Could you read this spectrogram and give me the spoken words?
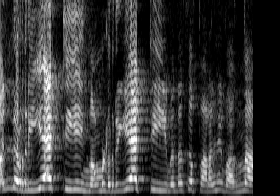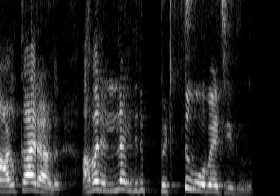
നല്ല റിയാക്ട് ചെയ്യും നമ്മൾ റിയാക്ട് ചെയ്യും എന്നൊക്കെ പറഞ്ഞ് വന്ന ആൾക്കാരാണ് അവരെല്ലാം ഇതിന് പെട്ടുപോവേ ചെയ്തത്.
